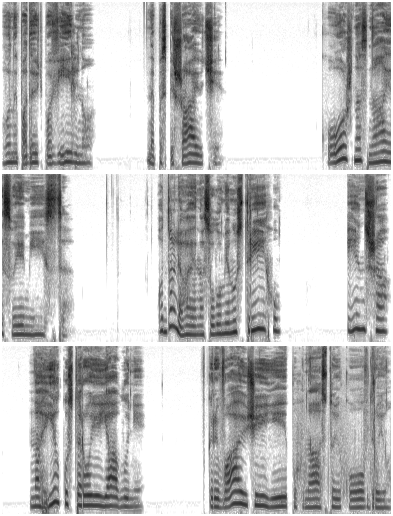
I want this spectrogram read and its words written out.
Вони падають повільно, не поспішаючи. Кожна знає своє місце. Одна лягає на солом'яну стріху, інша на гілку старої яблуні, вкриваючи її пухнастою ковдрою.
